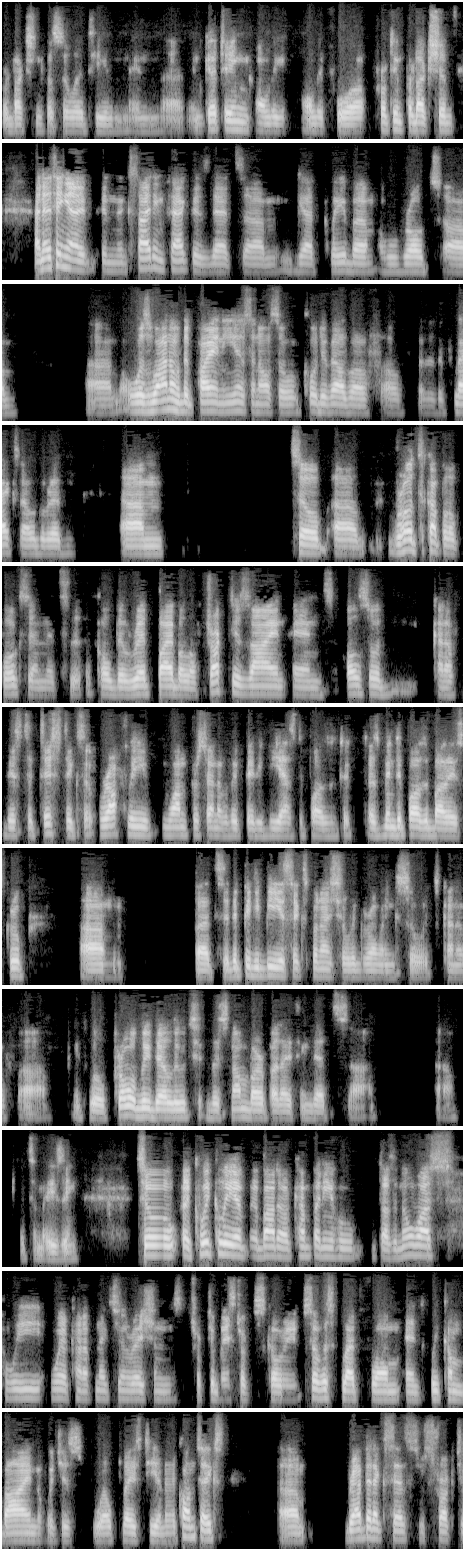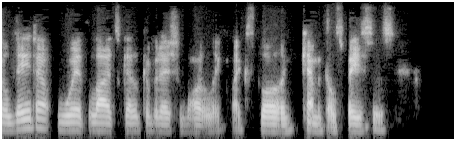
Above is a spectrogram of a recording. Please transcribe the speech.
production facility in in, uh, in Göttingen, only only for protein production. And I think I, an exciting fact is that um, Gerd Kleber, who wrote, um, was one of the pioneers and also co-developer of, of the Flex algorithm. Um, so uh, wrote a couple of books, and it's called the Red Bible of Drug Design, and also kind of the statistics, roughly 1% of the PDB has deposited, has been deposited by this group. Um, but the PDB is exponentially growing, so it's kind of, uh, it will probably dilute this number, but I think that's, uh, uh, it's amazing. So uh, quickly about our company who doesn't know us, we, we're kind of next generation structure-based drug discovery service platform, and we combine, which is well placed here in the context, um, rapid access to structural data with large-scale computational modeling, like exploring chemical spaces.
